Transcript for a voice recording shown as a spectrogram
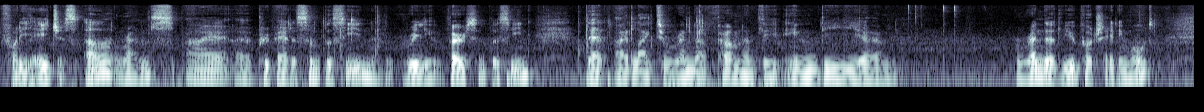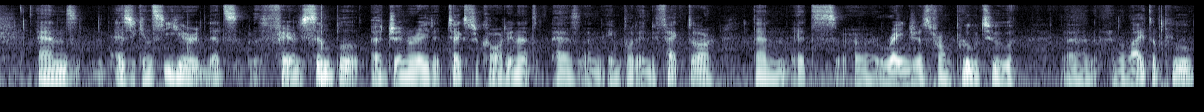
For the HSL ramps, I uh, prepared a simple scene, really very simple scene, that I'd like to render permanently in the um, rendered viewport shading mode. And as you can see here, that's fairly simple, a generated texture coordinate as an input in the vector, then it uh, ranges from blue to and a lighter blue.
